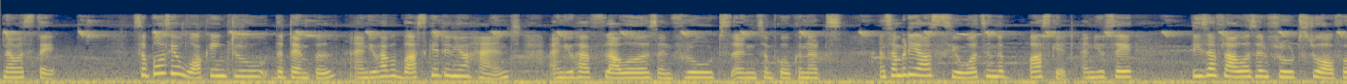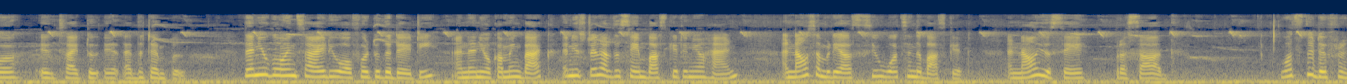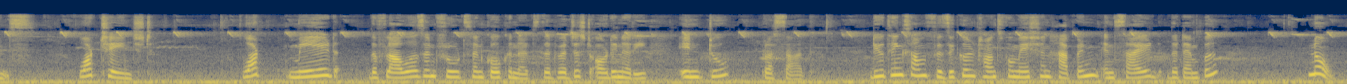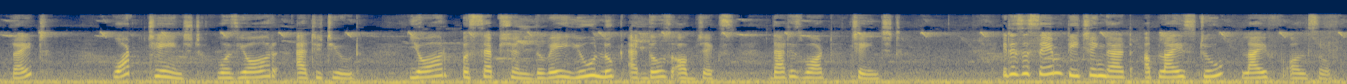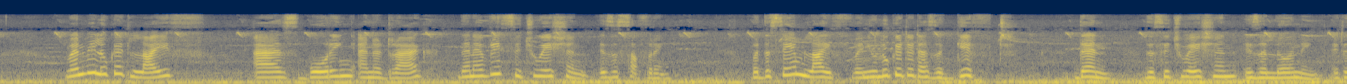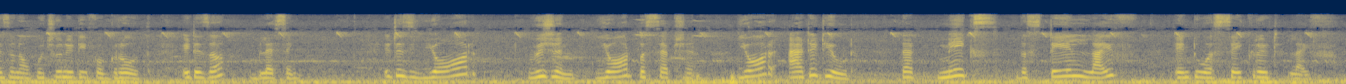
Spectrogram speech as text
Namaste. Suppose you're walking to the temple and you have a basket in your hands and you have flowers and fruits and some coconuts and somebody asks you what's in the basket and you say these are flowers and fruits to offer inside to, eh, at the temple. Then you go inside, you offer to the deity and then you're coming back and you still have the same basket in your hand and now somebody asks you what's in the basket and now you say prasad. What's the difference? What changed? What made the flowers and fruits and coconuts that were just ordinary into prasad. Do you think some physical transformation happened inside the temple? No, right? What changed was your attitude, your perception, the way you look at those objects. That is what changed. It is the same teaching that applies to life also. When we look at life as boring and a drag, then every situation is a suffering. But the same life, when you look at it as a gift, then the situation is a learning. It is an opportunity for growth. It is a blessing. It is your vision, your perception, your attitude that makes the stale life into a sacred life.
